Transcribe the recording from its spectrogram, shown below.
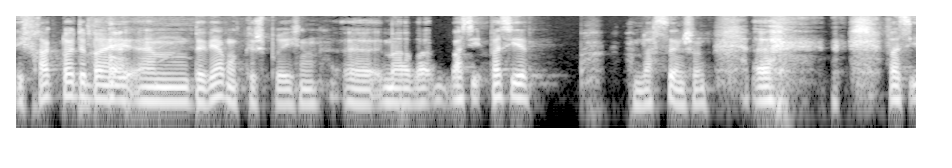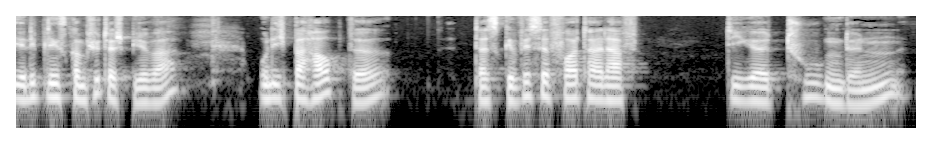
Ich frage Leute bei ähm, Bewerbungsgesprächen äh, immer, was ihr, was ihr, warum lachst du denn schon, äh, was ihr Lieblingscomputerspiel war. Und ich behaupte, dass gewisse vorteilhaftige Tugenden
